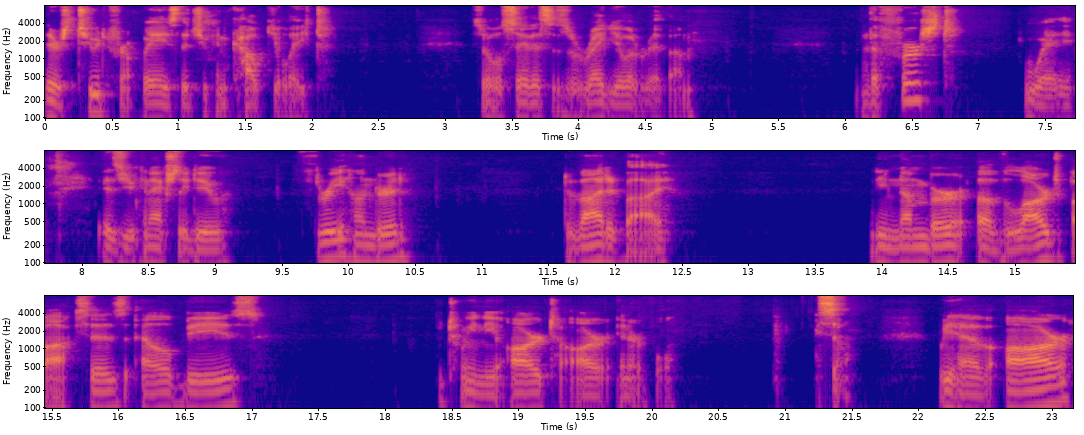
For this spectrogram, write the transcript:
there's two different ways that you can calculate. So we'll say this is a regular rhythm. The first way is you can actually do 300 divided by the number of large boxes, LBs, between the R to R interval. So we have R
